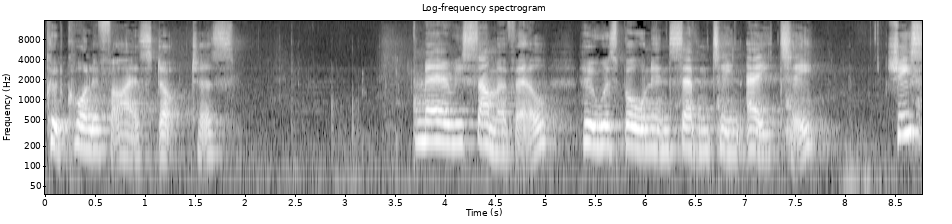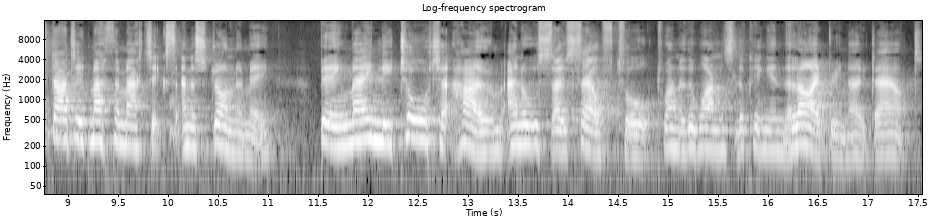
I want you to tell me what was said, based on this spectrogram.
could qualify as doctors. Mary Somerville, who was born in 1780, she studied mathematics and astronomy, being mainly taught at home and also self taught, one of the ones looking in the library, no doubt.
